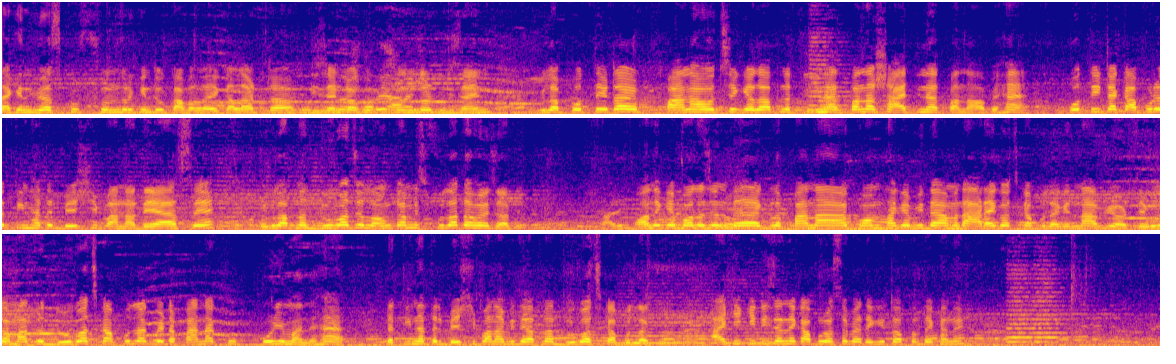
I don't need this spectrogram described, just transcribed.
দেখেন ভিউয়ার্স খুব সুন্দর কিন্তু এই কালারটা ডিজাইনটাও খুব সুন্দর ডিজাইন এগুলো প্রত্যেকটা পানা হচ্ছে গেলে আপনার তিন হাত পানা, সাড়ে তিন হাত পানা হবে হ্যাঁ? প্রত্যেকটা কাপড়ে তিন হাতে বেশি পানা দেয়া আছে। এগুলো আপনার দু গজে লং কামিজ ফুলাতে হয়ে যাবে। অনেকে বলে যে ভাই এগুলো পানা কম থাকে বিধায় আমাদের আড়াই গজ কাপড় লাগে। না ভিওর্স এগুলো মাত্র দু গজ কাপড় লাগবে, এটা পানা খুব পরিমাণে হ্যাঁ? এটা তিন হাতের বেশি পানা বিধায় আপনার দু গজ কাপড় লাগবে। আর কি কি ডিজাইনের কাপড় আছে দেখি তো আপনাদের এখানে এটা আরেকটা ডিজাইন এটা আরও সুন্দর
